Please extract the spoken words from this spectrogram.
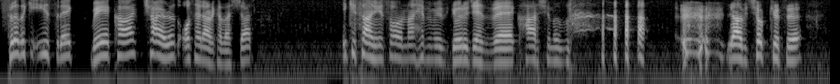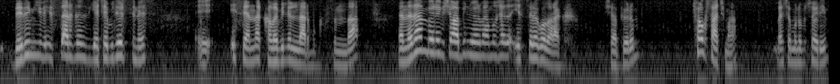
Sıradaki easter egg VK Chariot Otel arkadaşlar. 2 saniye sonra hepimiz göreceğiz ve karşınız ya bir çok kötü. Dediğim gibi isterseniz geçebilirsiniz. E, isteyenler kalabilirler bu kısımda. Ya neden böyle bir şey var bilmiyorum. Ben bunu şeyde easter egg olarak şey yapıyorum. Çok saçma. Başta bunu bir söyleyeyim.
